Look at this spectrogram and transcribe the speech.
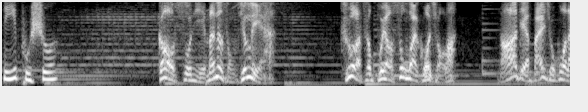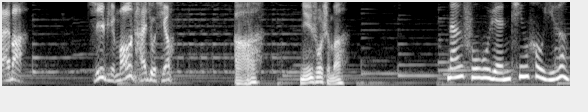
李普说，告诉你们的总经理，这次不要送外国酒了，拿点白酒过来吧，几品茅台就行。”啊，您说什么？男服务员听后一愣，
